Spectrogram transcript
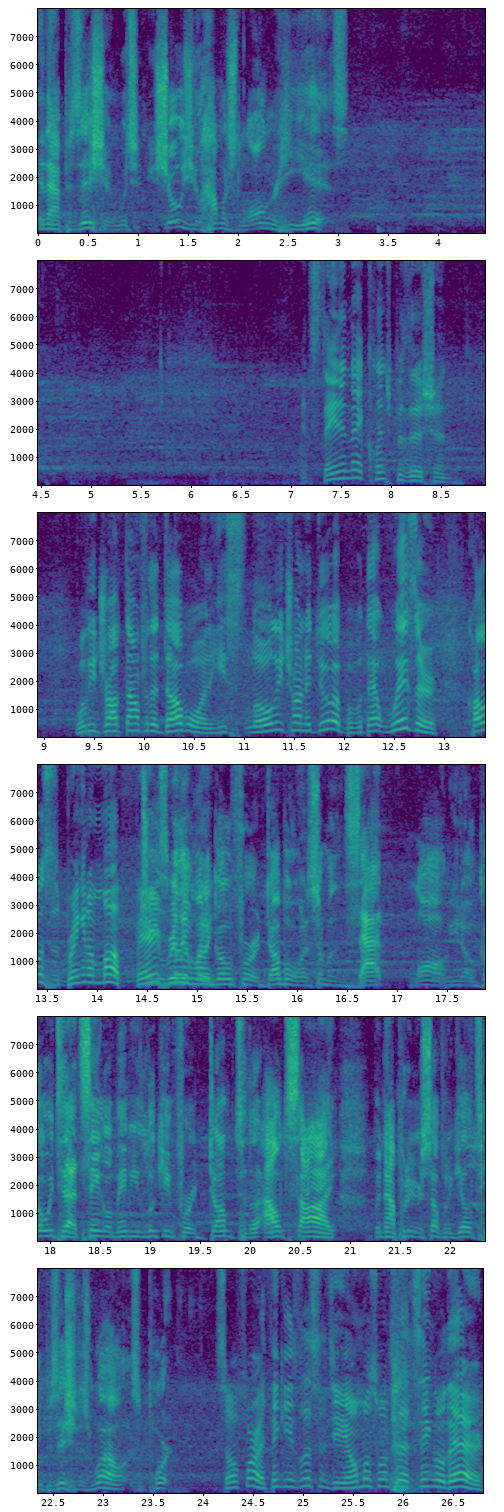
in that position, which shows you how much longer he is. And staying in that clinch position. Will he drop down for the double? And he's slowly trying to do it, but with that whizzer, Carlos is bringing him up very Do you really want to go for a double when someone's that long? You know, going to that single, maybe looking for a dump to the outside, but not putting yourself in a guillotine position as well is important. So far, I think he's listening to you. He almost went for that single there.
